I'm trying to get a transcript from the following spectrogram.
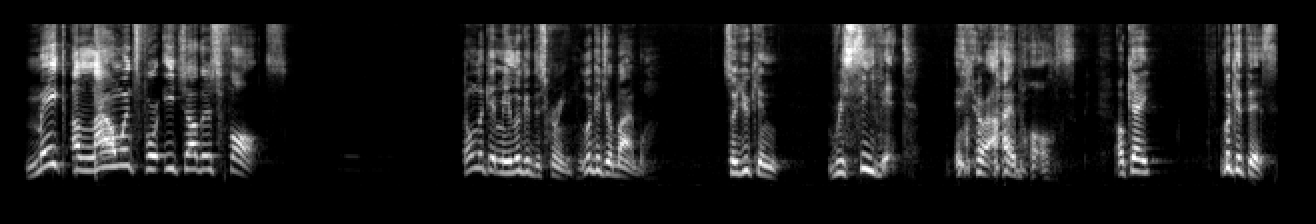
Make allowance for each other's faults. Don't look at me, look at the screen. Look at your Bible. so you can receive it in your eyeballs. Okay? Look at this.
